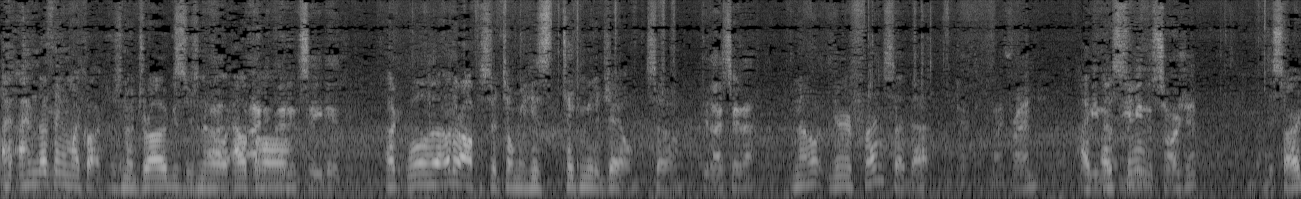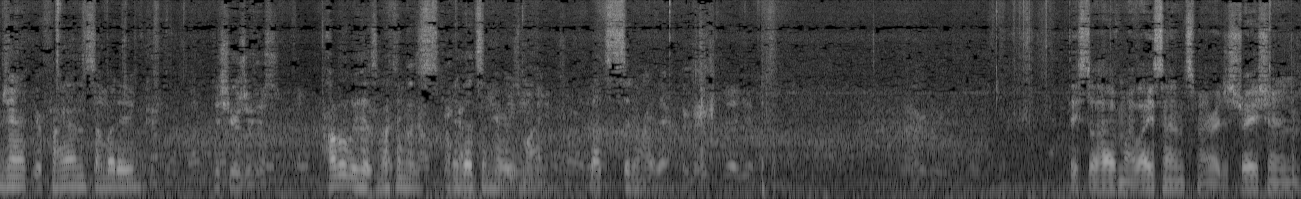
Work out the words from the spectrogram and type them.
I, I have nothing in my car. There's no drugs. There's no alcohol. I, I didn't say you did. Okay, well, the other officer told me he's taking me to jail. So Did I say that? no, your friend said that. Okay. My friend? I- you mean, I the, you mean assume- the sergeant? The sergeant, your friend, somebody. Okay. This yours or his? Probably his. Nothing is that's in here is mine. That's sitting right there. They still have my license, my registration.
